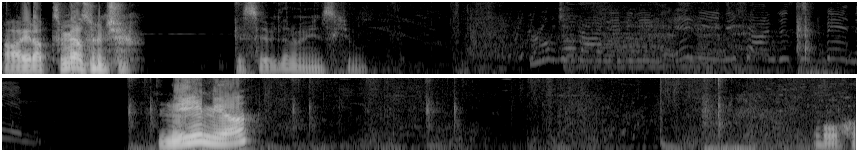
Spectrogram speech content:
Hayır attım ya az önce. Kesebilir miyiz ki? bunu? Neyim ya? Oha.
